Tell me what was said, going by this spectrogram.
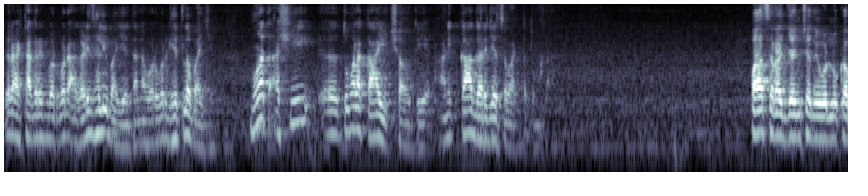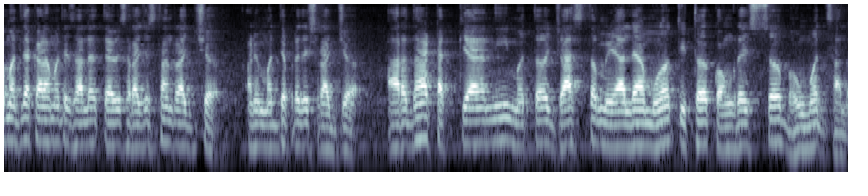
की राज ठाकरेंबरोबर आघाडी झाली पाहिजे त्यांना बरोबर घेतलं पाहिजे. मुळात अशी तुम्हाला काय इच्छा होती आणि का गरजेचं वाटतं तुम्हाला? पाच राज्यांच्या निवडणुका मधल्या काळामध्ये झाल्या त्यावेळेस राजस्थान राज्य आणि मध्य प्रदेश राज्य अर्धा टक्क्यांनी मतं जास्त मिळाल्यामुळं तिथं काँग्रेसचं बहुमत झालं.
